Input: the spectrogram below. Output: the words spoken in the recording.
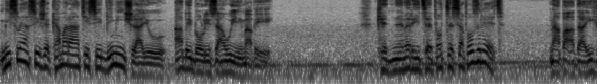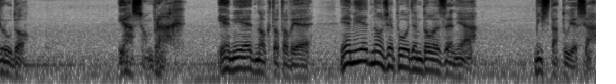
Myslia si, že kamaráti si vymýšľajú, aby boli zaujímaví. Keď neveríte, poďte sa pozrieť. Nabáda ich Rudo. Ja som vrah. Je mi jedno, kto to vie. Je mi jedno, že pôjdem do väzenia. Vystatuje sa.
